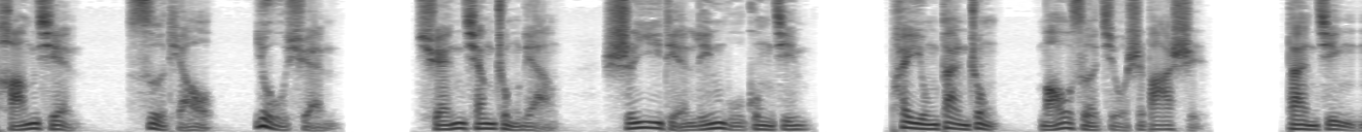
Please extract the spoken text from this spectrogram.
膛线四条。右旋，全枪重量十一点零五公斤，配用弹重毛瑟九十八式，弹径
